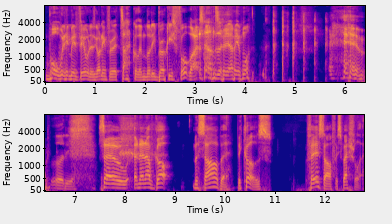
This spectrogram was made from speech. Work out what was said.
ball winning midfielder's got him for a tackle and bloody broke his foot by the sounds of it. I mean, what? Um, oh dear. So, and then I've got Musaba because, first off, especially,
